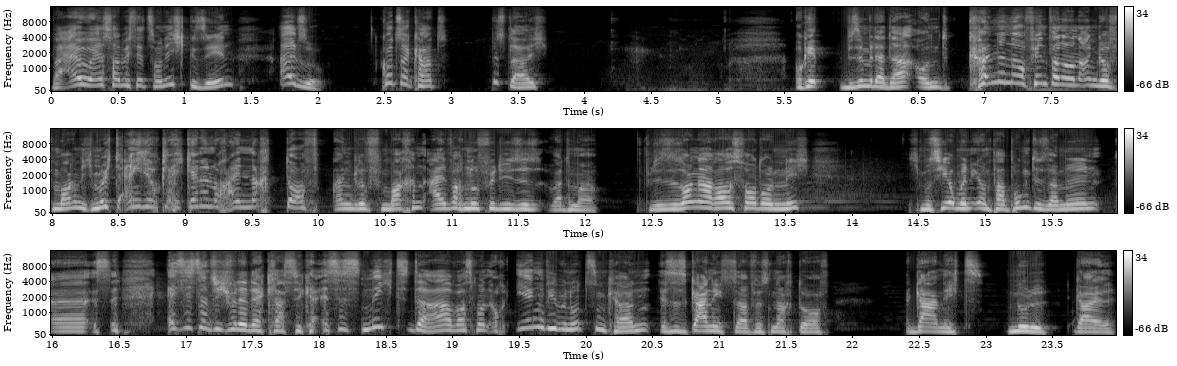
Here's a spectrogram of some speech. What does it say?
Bei iOS habe ich es jetzt noch nicht gesehen. Also, kurzer Cut. Bis gleich. Okay, wir sind wieder da und können auf jeden Fall noch einen Angriff machen. Ich möchte eigentlich auch gleich gerne noch einen Nachtdorf-Angriff machen. Einfach nur für diese, warte mal, für die Saisonherausforderung nicht. Ich muss hier unbedingt ein paar Punkte sammeln. Äh, es, es, ist natürlich wieder der Klassiker. Es ist nichts da, was man auch irgendwie benutzen kann. Es ist gar nichts da fürs Nachtdorf. Gar nichts. Null. Geil.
